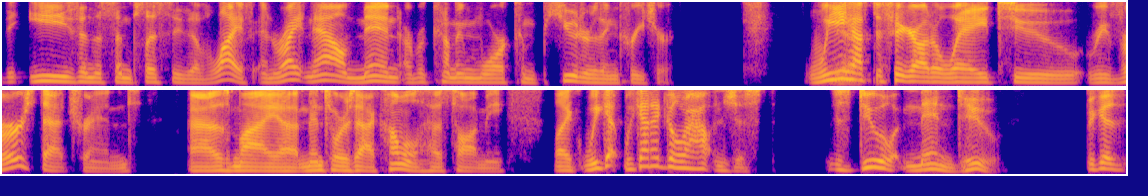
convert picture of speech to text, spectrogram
the ease and the simplicity of life. And right now, men are becoming more computer than creature. We yes. have to figure out a way to reverse that trend, as my uh, mentor Zach Hummel has taught me. Like we got we got to go out and just just do what men do because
